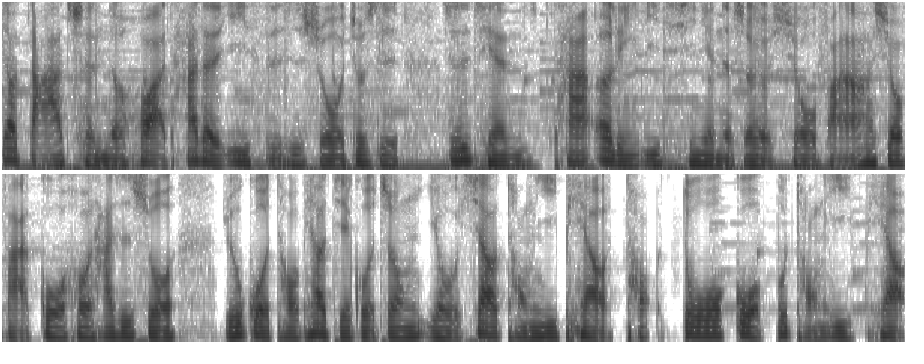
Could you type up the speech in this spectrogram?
要达成的话，他的意思是说，就是之前他二零一七年的时候有修法，然后他修法过后，他是说，如果投票结果中有效同意票投多过不同意票。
